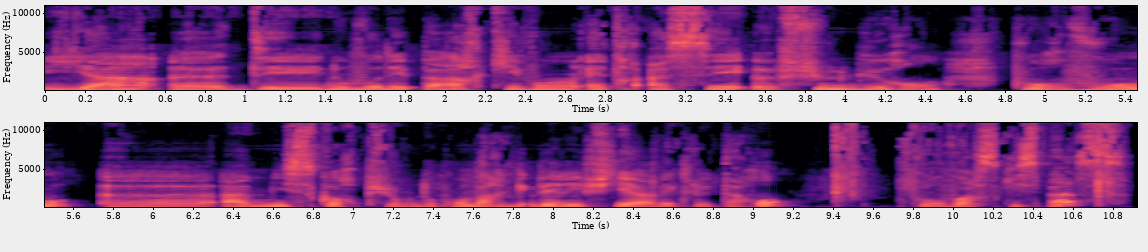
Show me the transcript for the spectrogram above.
il y a euh, des nouveaux départs qui vont être assez euh, fulgurants pour vous, amis scorpions. Donc on va vérifier avec le tarot pour voir ce qui se passe.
